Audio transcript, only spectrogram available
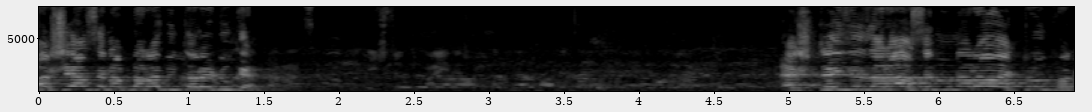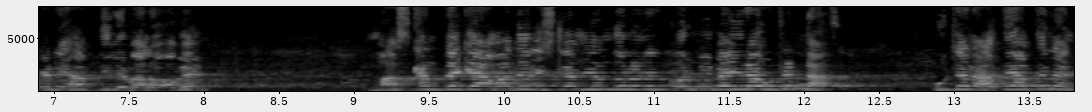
পাশে আছেন, আপনারা ভিতরে ঢুকেন। স্টেজে যারা আছেন, ওনারাও একটু পকেটে হাত দিলে ভালো হবে। মাঝখান থেকে আমাদের ইসলামী আন্দোলনের কর্মী ভাইরা উঠেন না। উঠেন হাতে হাতে নেন।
